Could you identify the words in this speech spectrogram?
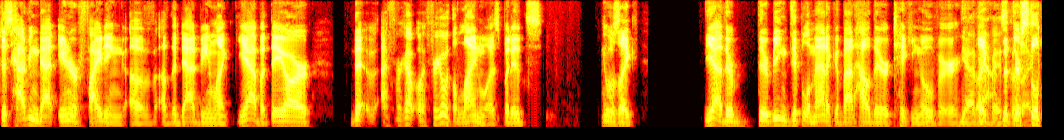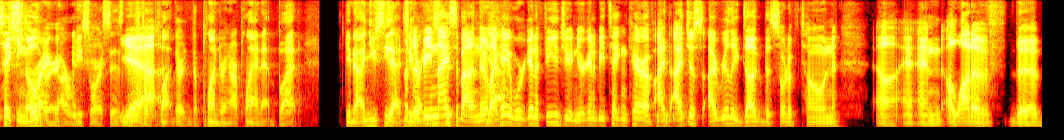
just having that inner fighting of of the dad being like yeah but they are that i forgot i forget what the line was but it's it was like yeah they're they're being diplomatic about how they're taking over Yeah, they're like, but they're like, still taking over our resources. and they're still Yeah. pl- they're they're plundering our planet, but you know, and you see that but too. they're right? Being nice the- about it and they're like hey we're gonna feed you and you're gonna be taken care of i i just i really dug the sort of tone uh and, and a lot of the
